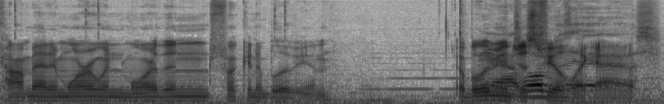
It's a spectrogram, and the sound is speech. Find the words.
combat in Morrowind more than fucking Oblivion. Oblivion Yeah, just well, feels like eh, ass.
